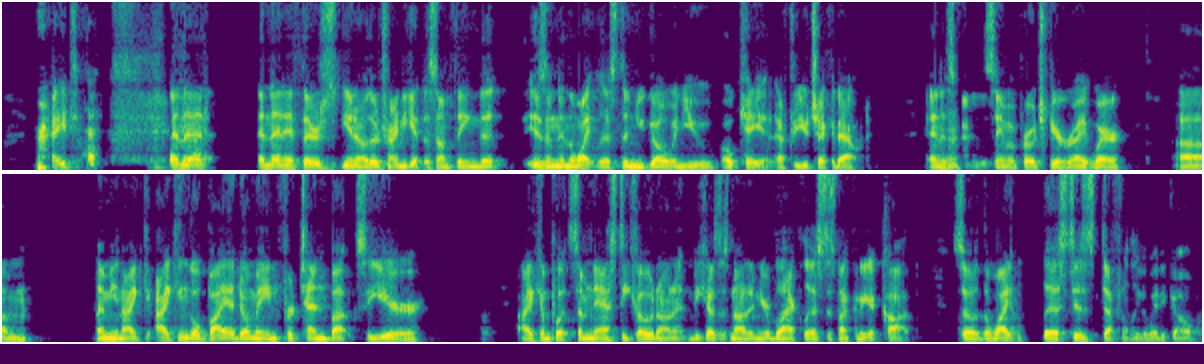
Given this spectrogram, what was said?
right? And then, and then if there's, you know, they're trying to get to something that isn't in the whitelist, then you go and you okay it after you check it out. And it's Mhm. kind of the same approach here, right? Where, um, I mean, I I can go buy a domain for ten bucks a year. I can put some nasty code on it, and because it's not in your blacklist, it's not going to get caught. So the white list is definitely the way to go.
